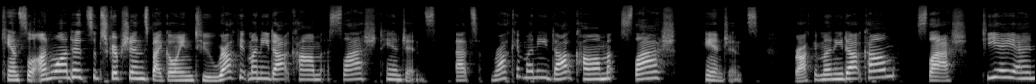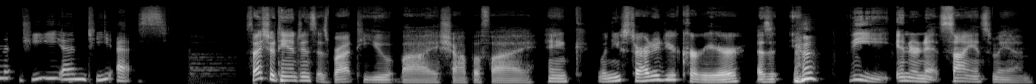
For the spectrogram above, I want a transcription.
Cancel unwanted subscriptions by going to rocketmoney.com slash tangents. That's rocketmoney.com slash tangents. rocketmoney.com slash T-A-N-G-E-N-T-S. SciShow Tangents is brought to you by Shopify. Hank, when you started your career as the internet science man,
